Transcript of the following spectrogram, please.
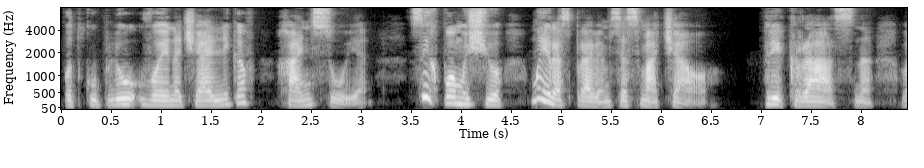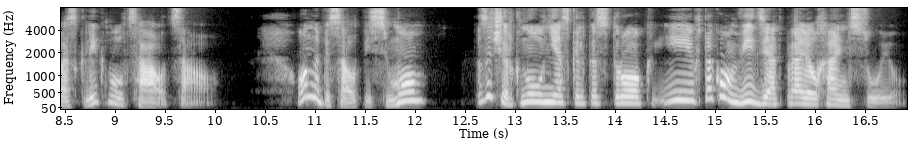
подкуплю военачальников Хань Суя. С их помощью мы и расправимся с Мачао. «Прекрасно!» — воскликнул Цао Цао. Он написал письмо, зачеркнул несколько строк и в таком виде отправил Хань Сую.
